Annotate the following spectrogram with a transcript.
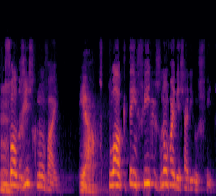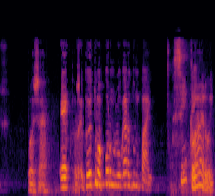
Hum. Pessoal de risco não vai. Yeah. Pessoal que tem filhos não vai deixar ir os filhos. Pois é. é eu estou a pôr no lugar de um pai. Sim, claro.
